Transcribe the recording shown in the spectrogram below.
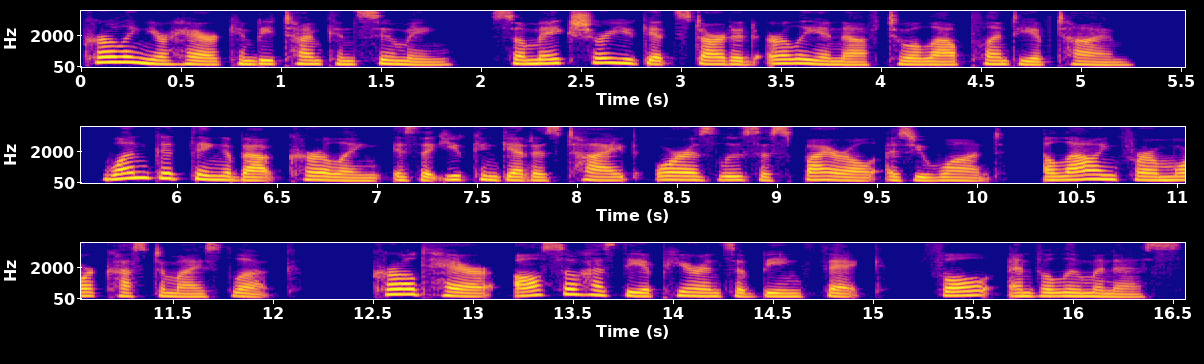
Curling your hair can be time-consuming, so make sure you get started early enough to allow plenty of time. One good thing about curling is that you can get as tight or as loose a spiral as you want, allowing for a more customized look. Curled hair also has the appearance of being thick, full and voluminous.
